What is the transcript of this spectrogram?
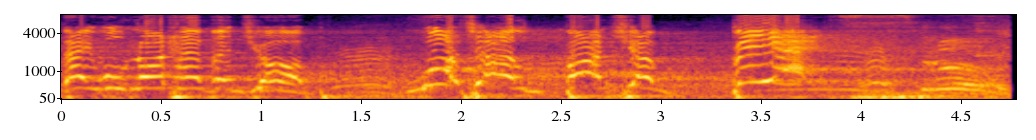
they will not have a job. What a bunch of BS!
